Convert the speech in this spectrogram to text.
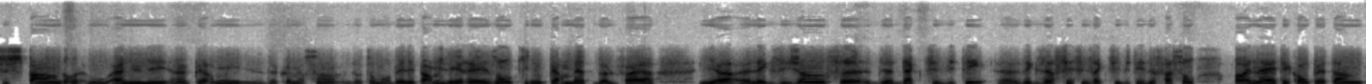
suspendre ou annuler un permis de commerçant d'automobile. Et parmi les raisons qui nous permettent de le faire, il y a euh, l'exigence d'activité, euh, d'exercer ces activités de façon honnête et compétente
